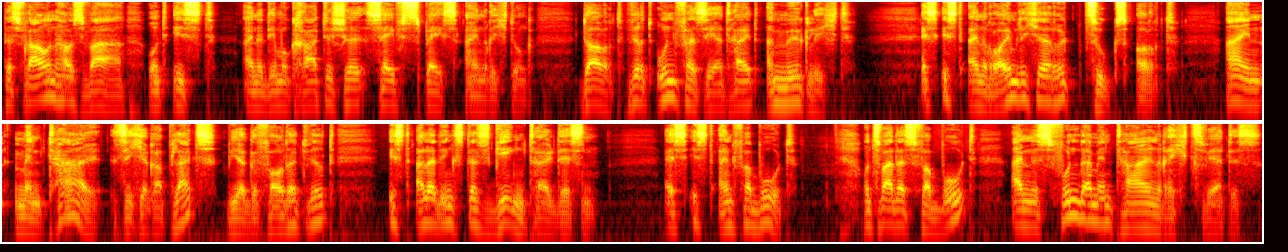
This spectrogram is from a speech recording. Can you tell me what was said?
Das Frauenhaus war und ist eine demokratische Safe Space Einrichtung. Dort wird Unversehrtheit ermöglicht. Es ist ein räumlicher Rückzugsort. Ein mental sicherer Platz, wie er gefordert wird, ist allerdings das Gegenteil dessen. Es ist ein Verbot. Und zwar das Verbot eines fundamentalen Rechtswertes,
